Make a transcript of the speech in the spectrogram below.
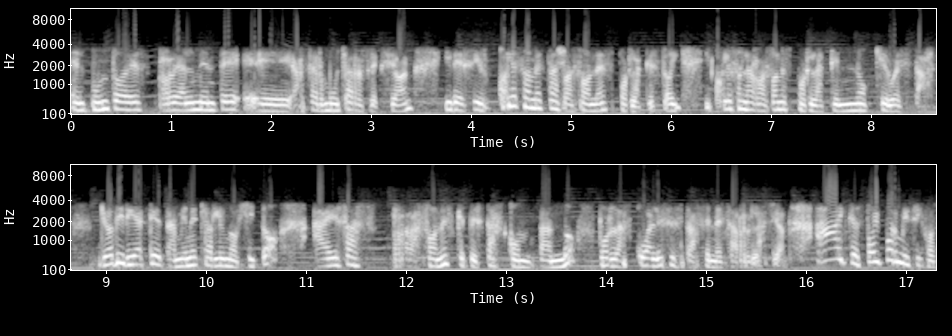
El punto es realmente eh, hacer mucha reflexión y decir cuáles son estas razones por las que estoy y cuáles son las razones por las que no quiero estar. Yo diría que también echarle un ojito a esas razones que te estás contando por las cuales estás en esa relación. Ay, que estoy por mis hijos,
